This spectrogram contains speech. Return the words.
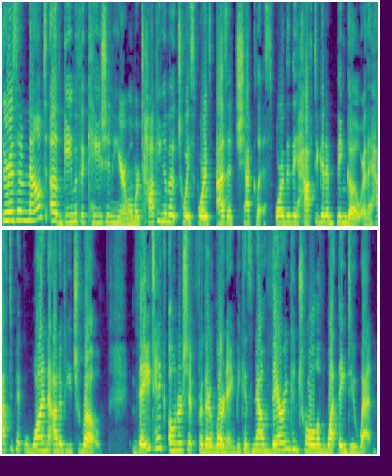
There is an amount of gamification here when we're talking about choice boards as a checklist, or that they have to get a bingo, or they have to pick one out of each row. They take ownership for their learning because now they're in control of what they do when.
